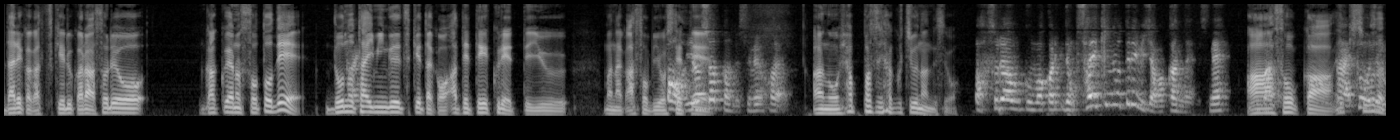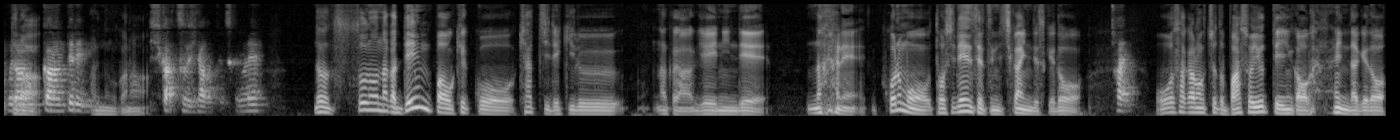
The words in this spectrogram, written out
誰かがつけるからそれを楽屋の外でどのタイミングでつけたかを当ててくれっていう、まあなんか遊びをしてあいらってしゃあったんですね。はい。の100発100中なんですよあ、それは僕分かり、でも最近のテレビじゃ分かんないですね。あそうかはい、当時のブラウン管テレビあれなのかなしか通じなかったですけどね。だからそのなんか電波を結構キャッチできるなんか芸人でなんかねこれも都市伝説に近いんですけどはい。大阪のちょっと場所言っていいんかわかんないんだけど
